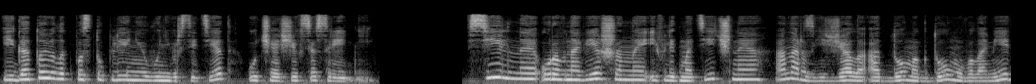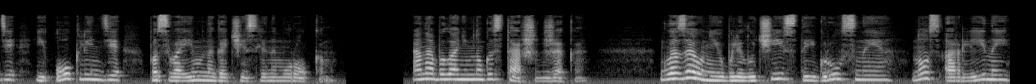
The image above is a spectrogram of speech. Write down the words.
и готовила к поступлению в университет учащихся средней. Сильная, уравновешенная и флегматичная, она разъезжала от дома к дому в Аламеде и Окленде по своим многочисленным урокам. Она была немного старше Джека. Глаза у нее были лучистые, грустные, нос орлиный,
